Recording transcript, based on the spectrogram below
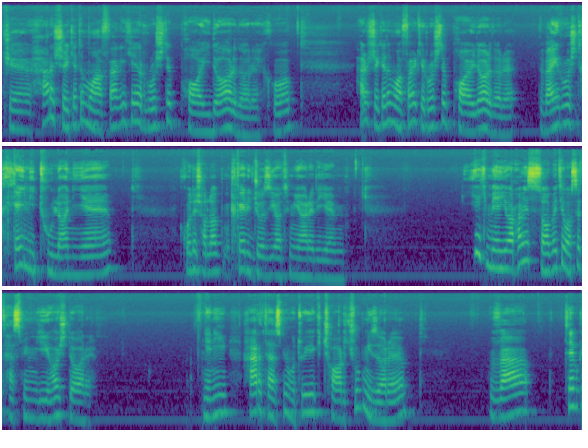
که هر شرکت موفقی که رشد پایدار داره خب؟ هر شرکت موفقی که رشد پایدار داره و این رشد خیلی طولانیه خودش حالا خیلی جزئیات میاره دیگه. یک معیارهای ثابتی واسه تصمیم گیری هاش داره. یعنی هر تصمیم رو توی یک چارچوب می‌ذاره و طبق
